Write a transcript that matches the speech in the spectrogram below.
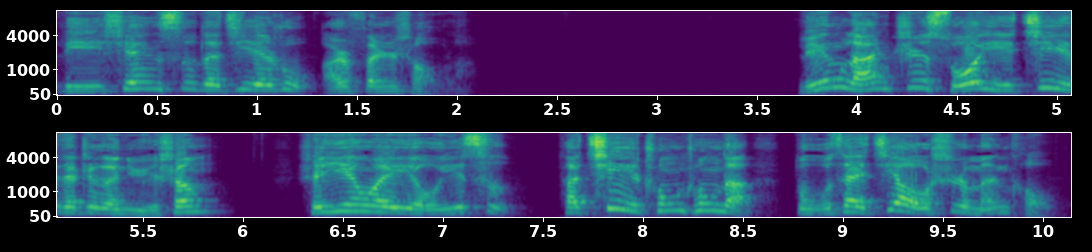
李仙思的介入而分手了。铃兰之所以记得这个女生，是因为有一次她气冲冲地堵在教室门口，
